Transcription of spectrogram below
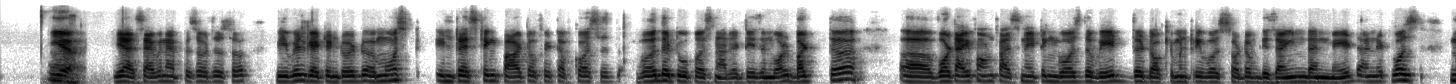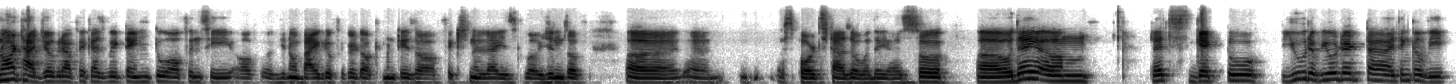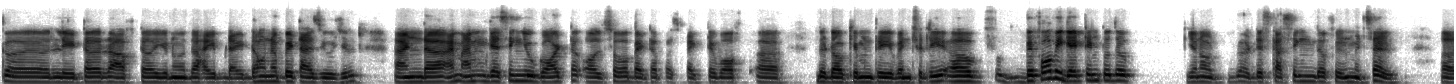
Yeah yeah seven episodes or so we will get into it the most interesting part of it of course is, were the two personalities involved but the uh, what I found fascinating was the way the documentary was sort of designed and made, and it was not hagiographic as we tend to often see of you know biographical documentaries or fictionalized versions of uh, uh, sports stars over the years. So, uh, Uday, um, let's get to you reviewed it uh, i think a week uh, later after you know the hype died down a bit as usual. And uh, I'm, I'm guessing you got also a better perspective of uh, the documentary eventually. Uh, before we get into the you know uh, discussing the film itself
